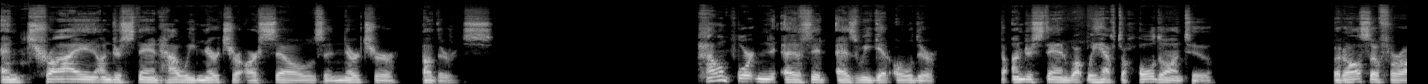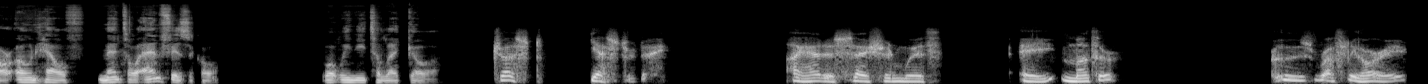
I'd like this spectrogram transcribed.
and try and understand how we nurture ourselves and nurture others. How important is it as we get older to understand what we have to hold on to, but also for our own health, mental and physical, what we need to let go of? Just yesterday, I had a session with a mother who's roughly our age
